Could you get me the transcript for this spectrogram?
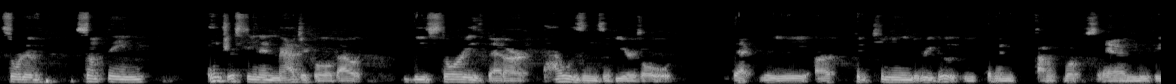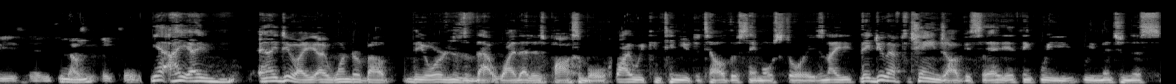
sort of something interesting and magical about these stories that are thousands of years old that we are continuing to reboot and put in comic books and movies in mm-hmm. 2018. Yeah, I, I and I do. I, I wonder about the origins of that, why that is possible, why we continue to tell those same old stories, and I they do have to change. Obviously, I, I think we we mentioned this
